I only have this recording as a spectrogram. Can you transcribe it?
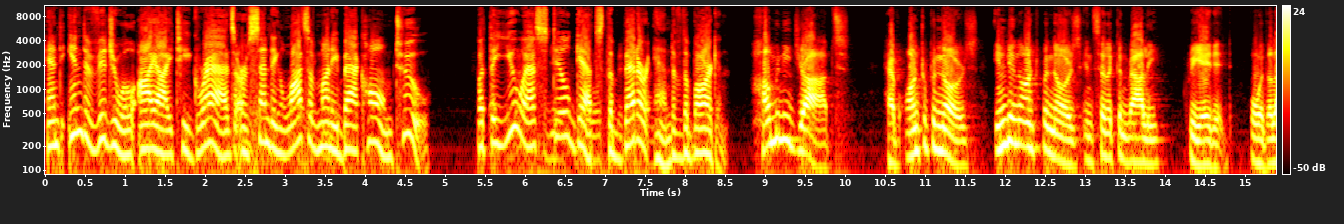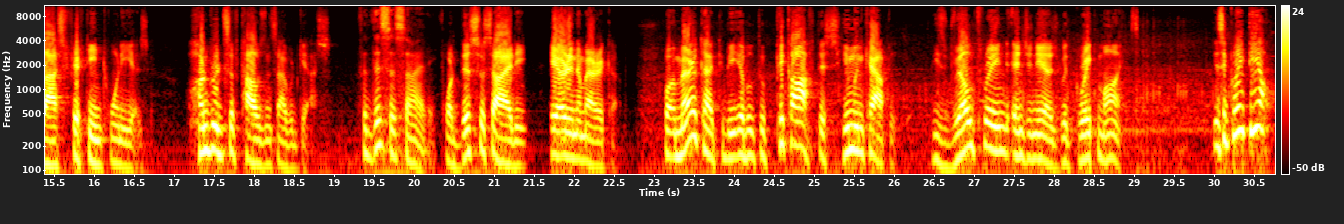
And individual IIT grads are sending lots of money back home, too. But the U.S. still gets the better end of the bargain. How many jobs have entrepreneurs, Indian entrepreneurs in Silicon Valley created over the last 15, 20 years? Hundreds of thousands, I would guess. For this society. For this society here in America. For America to be able to pick off this human capital, these well trained engineers with great minds, is a great deal.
